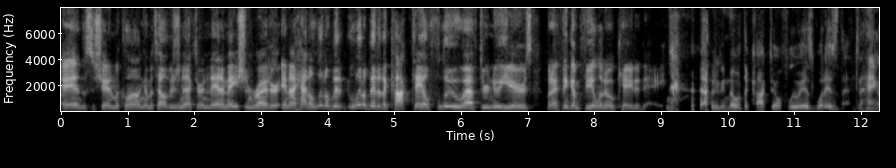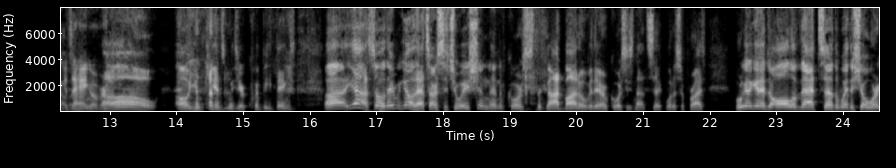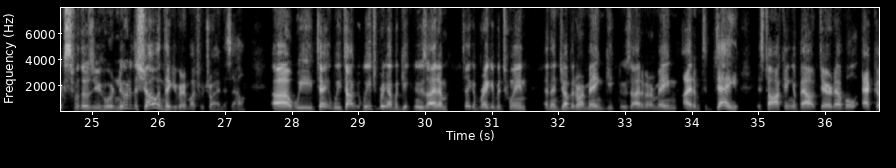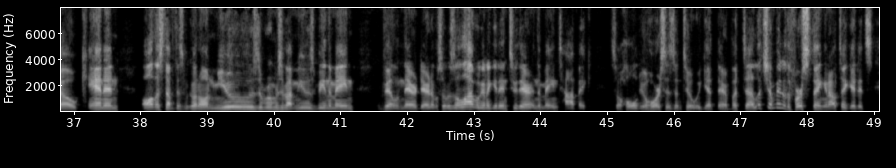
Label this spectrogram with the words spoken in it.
And this is Shannon McClung. I'm a television actor and an animation writer, and I had a little bit, little bit of the cocktail flu after New Year's, but I think I'm feeling okay today. I don't even know what the cocktail flu is. What is that? It's a hangover. It's a hangover. Oh, oh, you kids with your quippy things. Uh, yeah. So there we go. That's our situation, and of course, the Godbot over there. Of course, he's not sick. What a surprise. We're going to get into all of that. Uh, the way the show works for those of you who are new to the show, and thank you very much for trying this out. Uh, we take we talk we each bring up a geek news item, take a break in between, and then jump into our main geek news item. And our main item today is talking about Daredevil, Echo, Canon, all the stuff that's been going on. Muse, the rumors about Muse being the main villain there, Daredevil. So there's a lot we're going to get into there in the main topic. So hold your horses until we get there. But uh, let's jump into the first thing, and I'll take it. It's.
